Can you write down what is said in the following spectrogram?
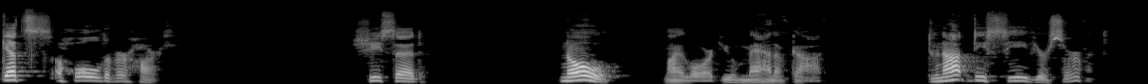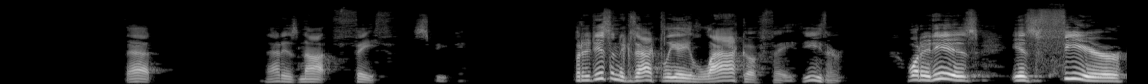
gets a hold of her heart. She said, No, my Lord, you man of God, do not deceive your servant. That, that is not faith speaking. But it isn't exactly a lack of faith either. What it is, is fear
